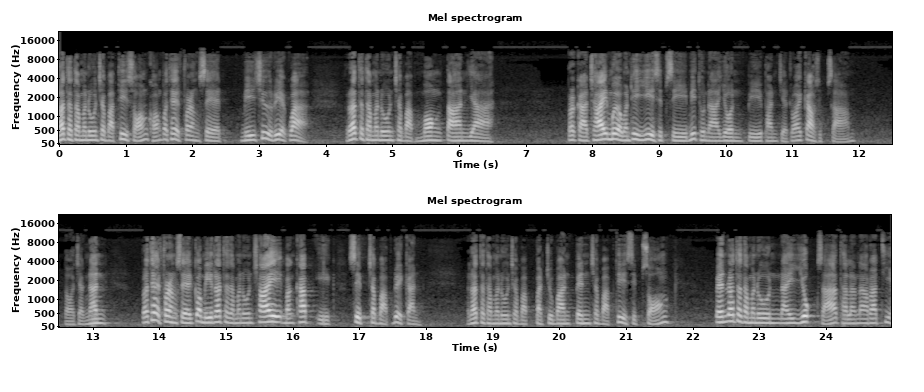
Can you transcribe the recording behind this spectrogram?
รัฐธรรมนูญฉบับที่สองของประเทศฝรั่งเศสมีชื่อเรียกว่า รัฐธรรมนูญฉบับมองตานยา ประกาศใช้เมื่อวันที่ 24 มิถุนายน ปี 1793 ต่อจากนั้นประเทศฝรั่งเศสก็มีรัฐธรรมนูญใช้บังคับอีก 10 ฉบับด้วยกัน รัฐธรรมนูญฉบับปัจจุบันเป็นฉบับที่ 12 เป็นรัฐธรรมนูญในยุคสาธารณรัฐที่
